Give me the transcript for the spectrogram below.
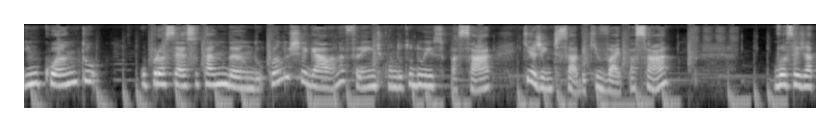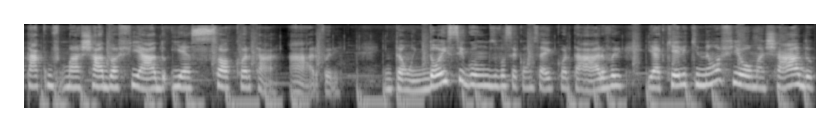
enquanto o processo tá andando. Quando chegar lá na frente, quando tudo isso passar, que a gente sabe que vai passar, você já tá com o machado afiado e é só cortar a árvore. Então, em dois segundos você consegue cortar a árvore e aquele que não afiou o machado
